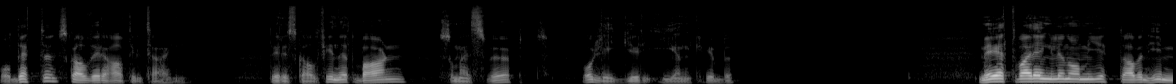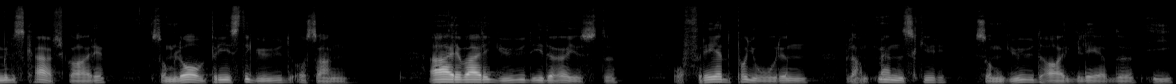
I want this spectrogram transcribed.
Og dette skal dere ha til tegn. Dere skal finne et barn som er svøpt og ligger i en krybbe. Med ett var engelen omgitt av en himmelsk hærskare som lovpriste Gud og sang. Ære være Gud i det høyeste, og fred på jorden blant mennesker som Gud har glede i.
